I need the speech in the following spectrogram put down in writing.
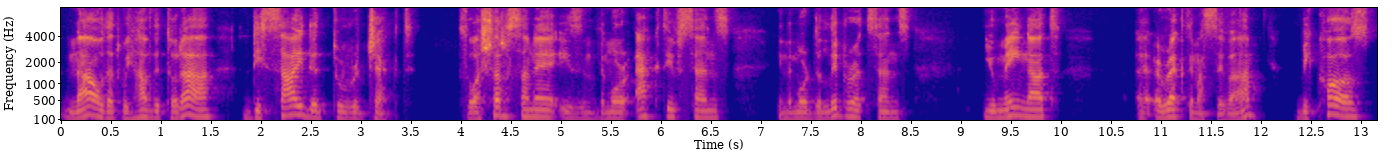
now that we have the Torah, decided to reject. So Asher Saneh is in the more active sense, in the more deliberate sense. You may not uh, erect a maseva because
